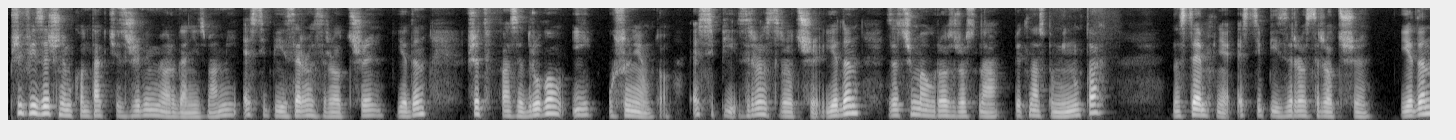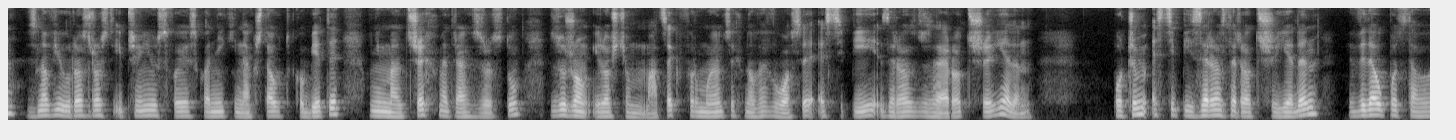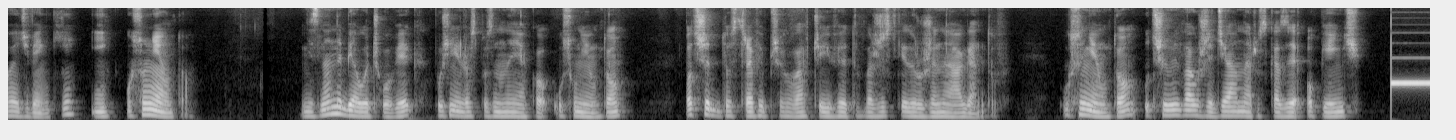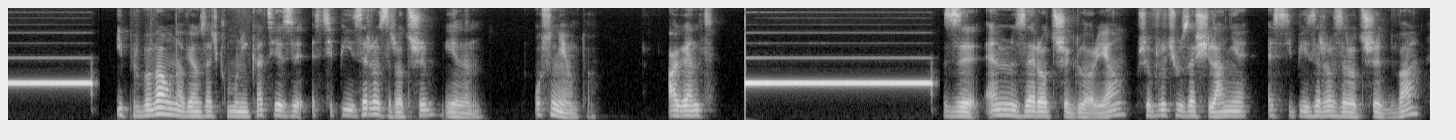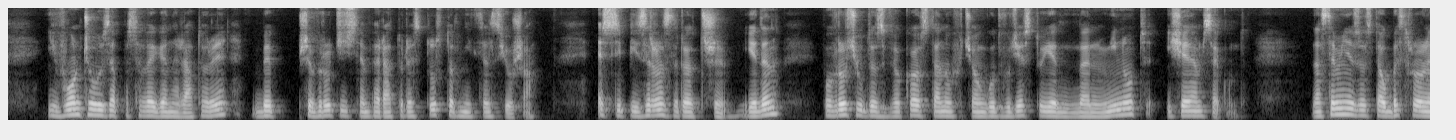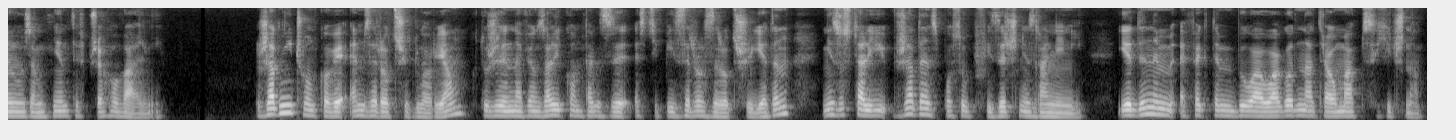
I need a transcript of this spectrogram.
Przy fizycznym kontakcie z żywymi organizmami SCP-003-1 wszedł w fazę drugą i usunięto. SCP-003-1 zatrzymał rozrost na 15 minutach. Następnie SCP-003-1 wznowił rozrost i przemienił swoje składniki na kształt kobiety o niemal 3 metrach wzrostu z dużą ilością macek formujących nowe włosy SCP-0031. Po czym SCP-0031 wydał podstawowe dźwięki i usunięto. Nieznany biały człowiek, później rozpoznany jako usunięto, podszedł do strefy przechowawczej w towarzystwie drużyny agentów. Usunięto utrzymywał, że działa na rozkazy O5 i próbował nawiązać komunikację z SCP-003-1. Usunięto. Agent z M03 Gloria przywrócił zasilanie SCP-003-2 i włączył zapasowe generatory, by przywrócić temperaturę 100 stopni Celsjusza. SCP-003-1 powrócił do zwykłego stanu w ciągu 21 minut i 7 sekund. Następnie został bez problemu zamknięty w przechowalni. Żadni członkowie M03 Gloria, którzy nawiązali kontakt z SCP-003-1, nie zostali w żaden sposób fizycznie zranieni. Jedynym efektem była łagodna trauma psychiczna.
